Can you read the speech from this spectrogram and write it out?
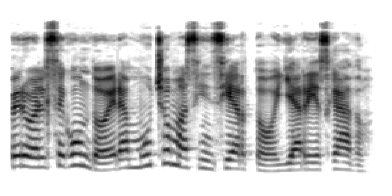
pero el segundo era mucho más incierto y arriesgado.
